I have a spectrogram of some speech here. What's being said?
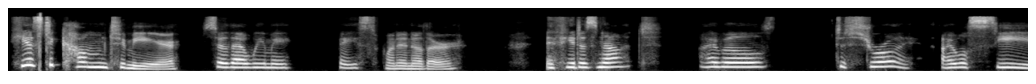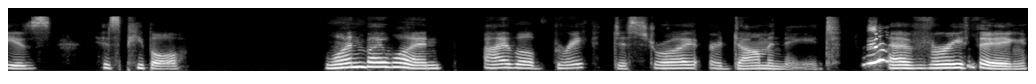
He is to come to me so that we may face one another. If he does not, I will destroy, I will seize his people. One by one, I will break, destroy, or dominate everything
